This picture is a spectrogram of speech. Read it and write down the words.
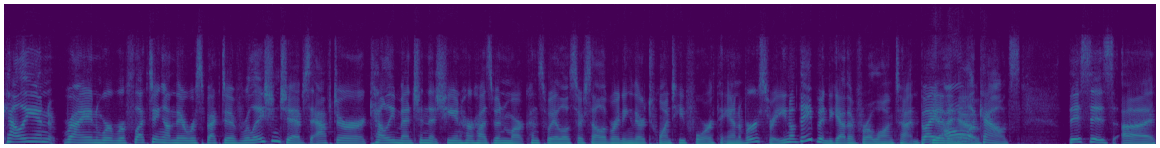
Kelly and Ryan were reflecting on their respective relationships after Kelly mentioned that she and her husband, Mark Consuelos, are celebrating their 24th anniversary. You know, they've been together for a long time, by Yeah, all have. accounts. This is, uh,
